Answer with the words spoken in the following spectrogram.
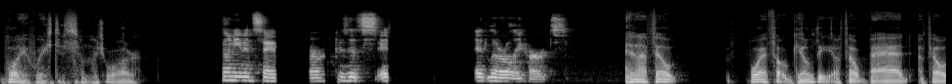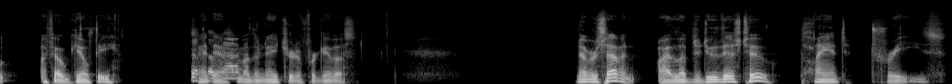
boy, wasted so much water. Don't even say it because it's it it literally hurts. And I felt, boy, I felt guilty. I felt bad. I felt, I felt guilty. I had to ask Mother Nature to forgive us. Number seven, I love to do this too plant trees.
